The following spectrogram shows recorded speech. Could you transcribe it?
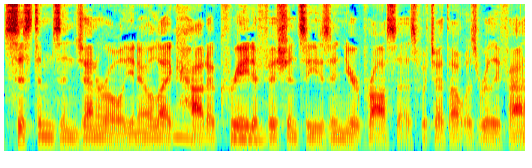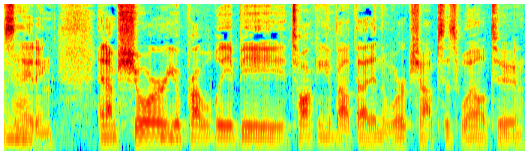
systems in general. You know, like mm. how to create mm. efficiencies in your process, which I thought was really fascinating. Yeah. And I'm sure you'll probably be talking about that in the workshops as well too.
